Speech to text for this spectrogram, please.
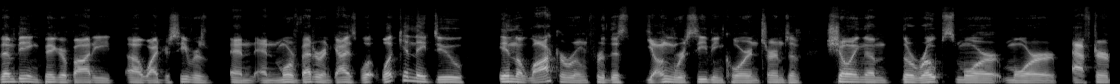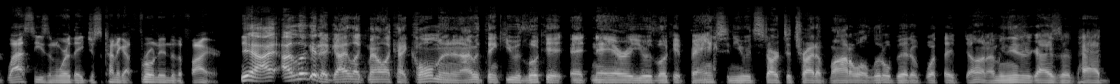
them being bigger body uh, wide receivers and and more veteran guys, what what can they do in the locker room for this young receiving corps in terms of showing them the ropes more more after last season where they just kind of got thrown into the fire? Yeah, I, I look at a guy like Malachi Coleman, and I would think you would look at at Neyor, you would look at Banks, and you would start to try to model a little bit of what they've done. I mean, these are guys that have had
